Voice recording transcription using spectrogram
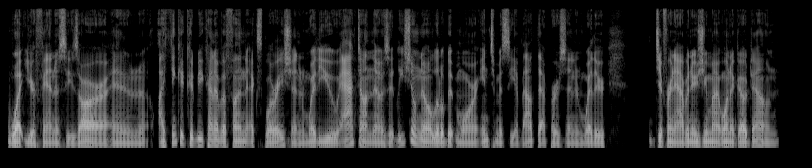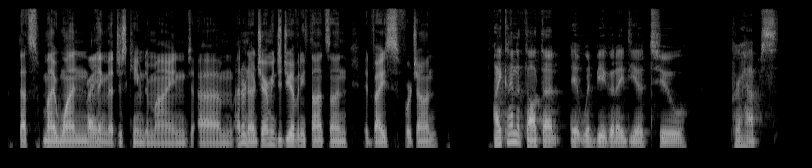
what your fantasies are and i think it could be kind of a fun exploration and whether you act on those at least you'll know a little bit more intimacy about that person and whether different avenues you might want to go down that's my one Right. thing that just came to mind um, i don't know jeremy did you have any thoughts on advice for john I kind of thought that it would be a good idea to perhaps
